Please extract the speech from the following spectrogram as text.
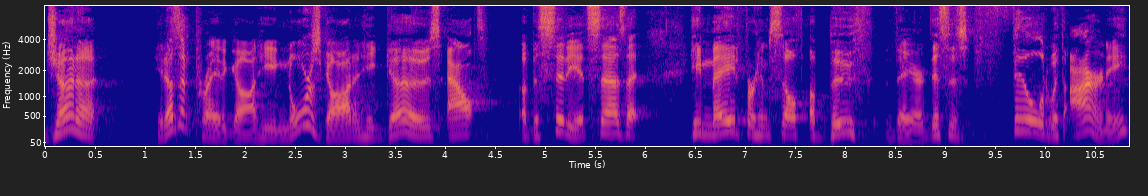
Jonah, he doesn't pray to God, he ignores God and he goes out of the city. It says that he made for himself a booth there. This is filled with irony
